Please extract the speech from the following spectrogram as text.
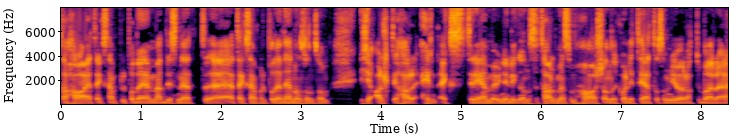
Saha er et eksempel på det, Madison er et, et, eksempel på det. Det er noen sånn som ikke alltid har helt ekstreme underliggende tall, men som har sånne kvaliteter som gjør at du bare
